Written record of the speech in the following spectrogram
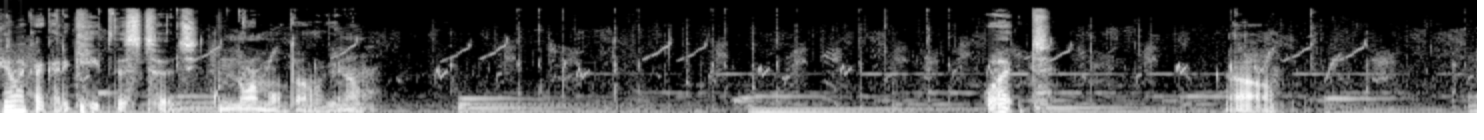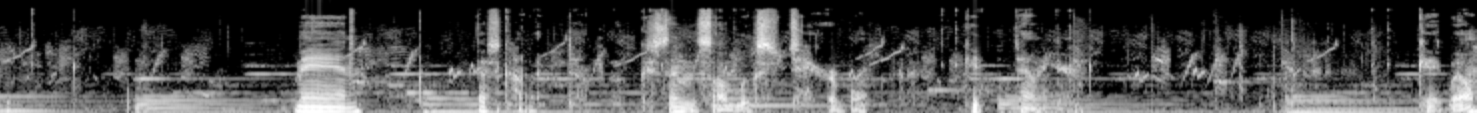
Feel like I gotta keep this to normal though, you know? What? Oh. Man. That's kind of dumb. because then this all looks terrible. Get down here. Okay, well,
